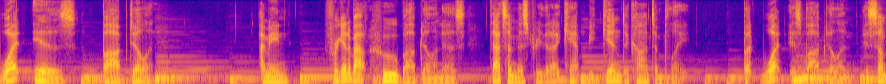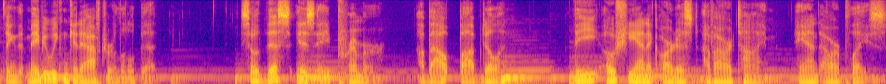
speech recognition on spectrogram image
What is Bob Dylan? I mean, forget about who Bob Dylan is. That's a mystery that I can't begin to contemplate. But what is Bob Dylan is something that maybe we can get after a little bit. So, this is a primer about Bob Dylan, the oceanic artist of our time and our place.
